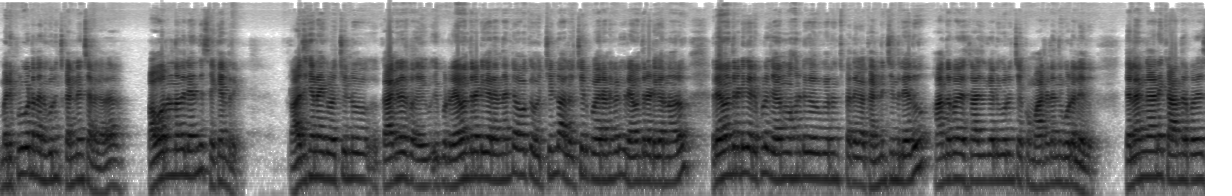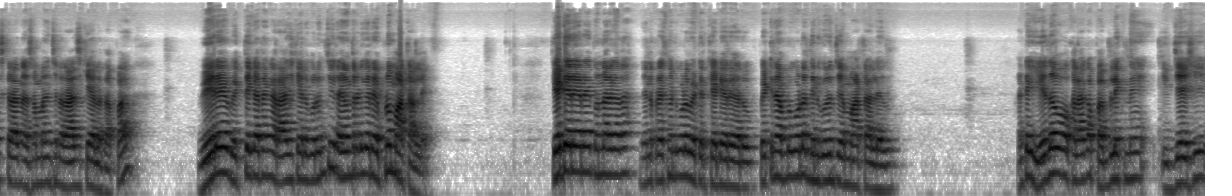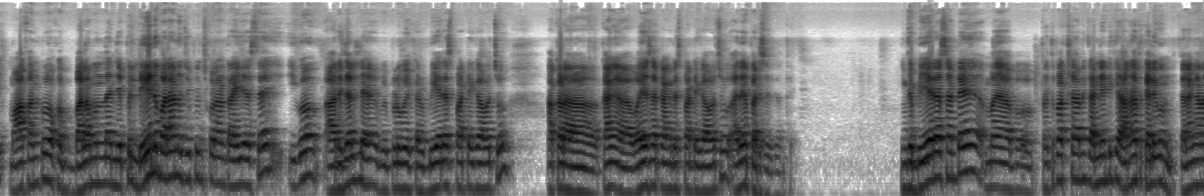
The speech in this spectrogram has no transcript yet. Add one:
మరి ఇప్పుడు కూడా దాని గురించి ఖండించాలి కదా. పవర్ ఉన్నది లేనిది సెకండరీ రాజకీయ నాయకుడు వచ్చిండు కాంగ్రెస్ ఇప్పుడు రేవంత్ రెడ్డి గారు ఏంటంటే ఓకే వచ్చిండు వాళ్ళు వచ్చి పోయారని కూడా రేవంత్ రెడ్డి గారు ఉన్నారు. రేవంత్ రెడ్డి గారు ఇప్పుడు జగన్మోహన్ రెడ్డి గారి గురించి పెద్దగా ఖండించింది లేదు. ఆంధ్రప్రదేశ్ రాజకీయాల గురించి ఎక్కువ మాట్లాడింది కూడా లేదు. తెలంగాణకి ఆంధ్రప్రదేశ్కి సంబంధించిన రాజకీయాలు తప్ప వేరే వ్యక్తిగతంగా రాజకీయాల గురించి రేవంత్ రెడ్డి గారు ఎప్పుడూ మాట్లాడలేదు కేటీఆర్ గారు అయితే ఉన్నారు కదా నిన్న ప్రెస్ మీట్ కూడా పెట్టారు కేటీఆర్ గారు. పెట్టినప్పుడు కూడా దీని గురించి ఏం మాట్లాడలేదు. అంటే ఏదో ఒకలాగా పబ్లిక్ని ఇచ్చేసి మాకంటూ ఒక బలం ఉందని చెప్పి లేని బలాన్ని చూపించుకోవాలని ట్రై చేస్తే ఇగో ఆ రిజల్ట్ ఇప్పుడు ఇక్కడ బీఆర్ఎస్ పార్టీ కావచ్చు అక్కడ వైఎస్ఆర్ కాంగ్రెస్ పార్టీ కావచ్చు అదే పరిస్థితి అంతే. ఇంకా బీఆర్ఎస్ అంటే మా ప్రతిపక్షానికి అన్నింటికీ అర్హత కలిగి ఉంది. తెలంగాణ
